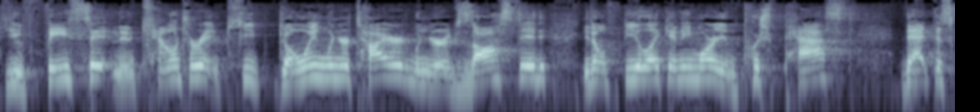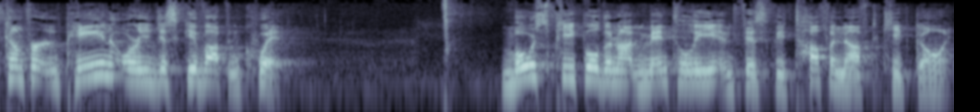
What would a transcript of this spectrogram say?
Do you face it and encounter it and keep going when you're tired, when you're exhausted, you don't feel like anymore, and push past that discomfort and pain, or you just give up and quit? Most people, they're not mentally and physically tough enough to keep going.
